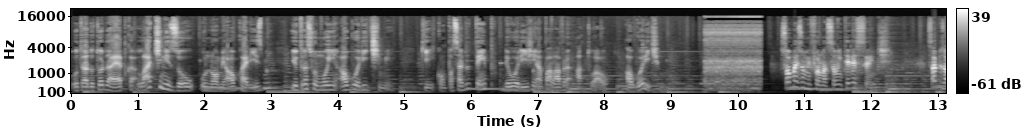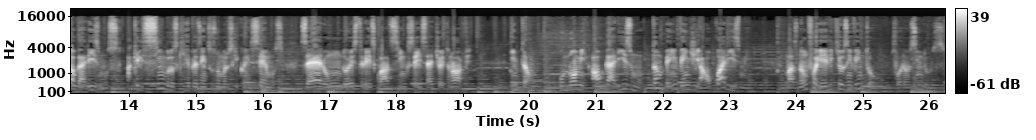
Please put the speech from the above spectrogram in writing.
O tradutor da época latinizou o nome alquarisme e o transformou em algoritme, que, com o passar do tempo, deu origem à palavra atual algoritmo. Só mais uma informação interessante. Sabe os algarismos? Aqueles símbolos que representam os números que conhecemos? 0, 1, 2, 3, 4, 5, 6, 7, 8, 9? Então, o nome algarismo também vem de alquarisme, mas não foi ele que os inventou, foram os hindus.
